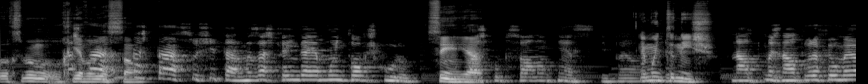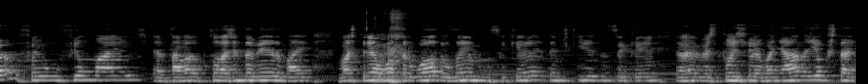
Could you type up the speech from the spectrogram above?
a receber uma Acho que reavaliação. está- Acho que está a ressuscitar, mas acho que ainda é muito obscuro. Sim, yeah. Acho que o pessoal não conhece. Tipo, um É muito filme- nicho. Na mas na altura foi o maior, foi o filme mais. Estava toda a gente a ver, vai, vai estrear o Waterworld, eu lembro, não sei o quê, temos que ir, não sei o quê. eh, Mas depois foi banhada e eu gostei.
